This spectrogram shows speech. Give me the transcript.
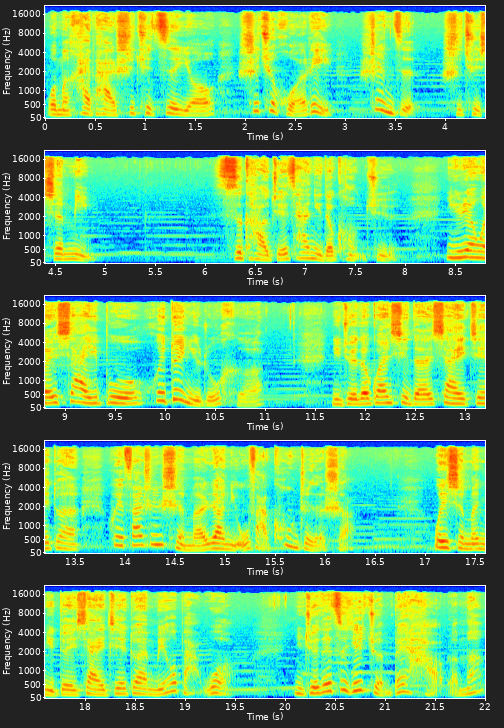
我们害怕失去自由、失去活力，甚至失去生命。思考、觉察你的恐惧。你认为下一步会对你如何？你觉得关系的下一阶段会发生什么让你无法控制的事？为什么你对下一阶段没有把握？你觉得自己准备好了吗？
